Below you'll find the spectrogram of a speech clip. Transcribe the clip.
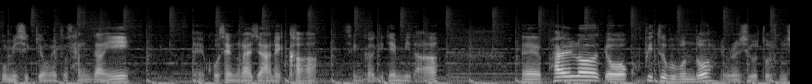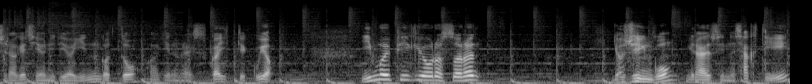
꾸미실 경우에도 상당히 예, 고생을 하지 않을까 생각이 됩니다. 예, 파일럿 요 콕피트 부분도 이런 식으로 또 충실하게 재현이 되어 있는 것도 확인을 할 수가 있겠고요. 인물 피규어로서는 여주인공이라 할 수 있는 샤크티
